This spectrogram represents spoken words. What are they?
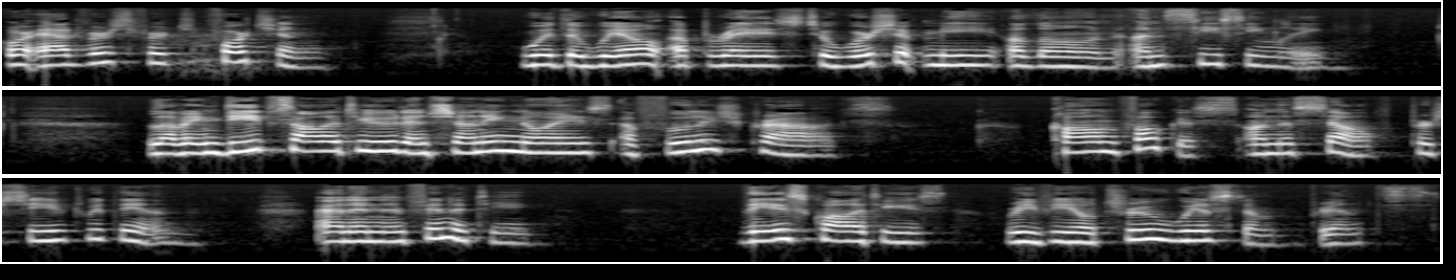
or adverse fortune with the will upraised to worship me alone unceasingly, loving deep solitude and shunning noise of foolish crowds, calm focus on the self perceived within and in infinity. These qualities reveal true wisdom, Prince.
